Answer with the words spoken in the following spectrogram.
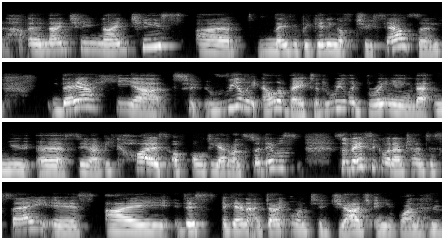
uh, 1990s, uh, maybe beginning of 2000, they are here to really elevate it, really bringing that new earth, you know, because of all the other ones. So there was, so basically what I'm trying to say is I, this, again, I don't want to judge anyone who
